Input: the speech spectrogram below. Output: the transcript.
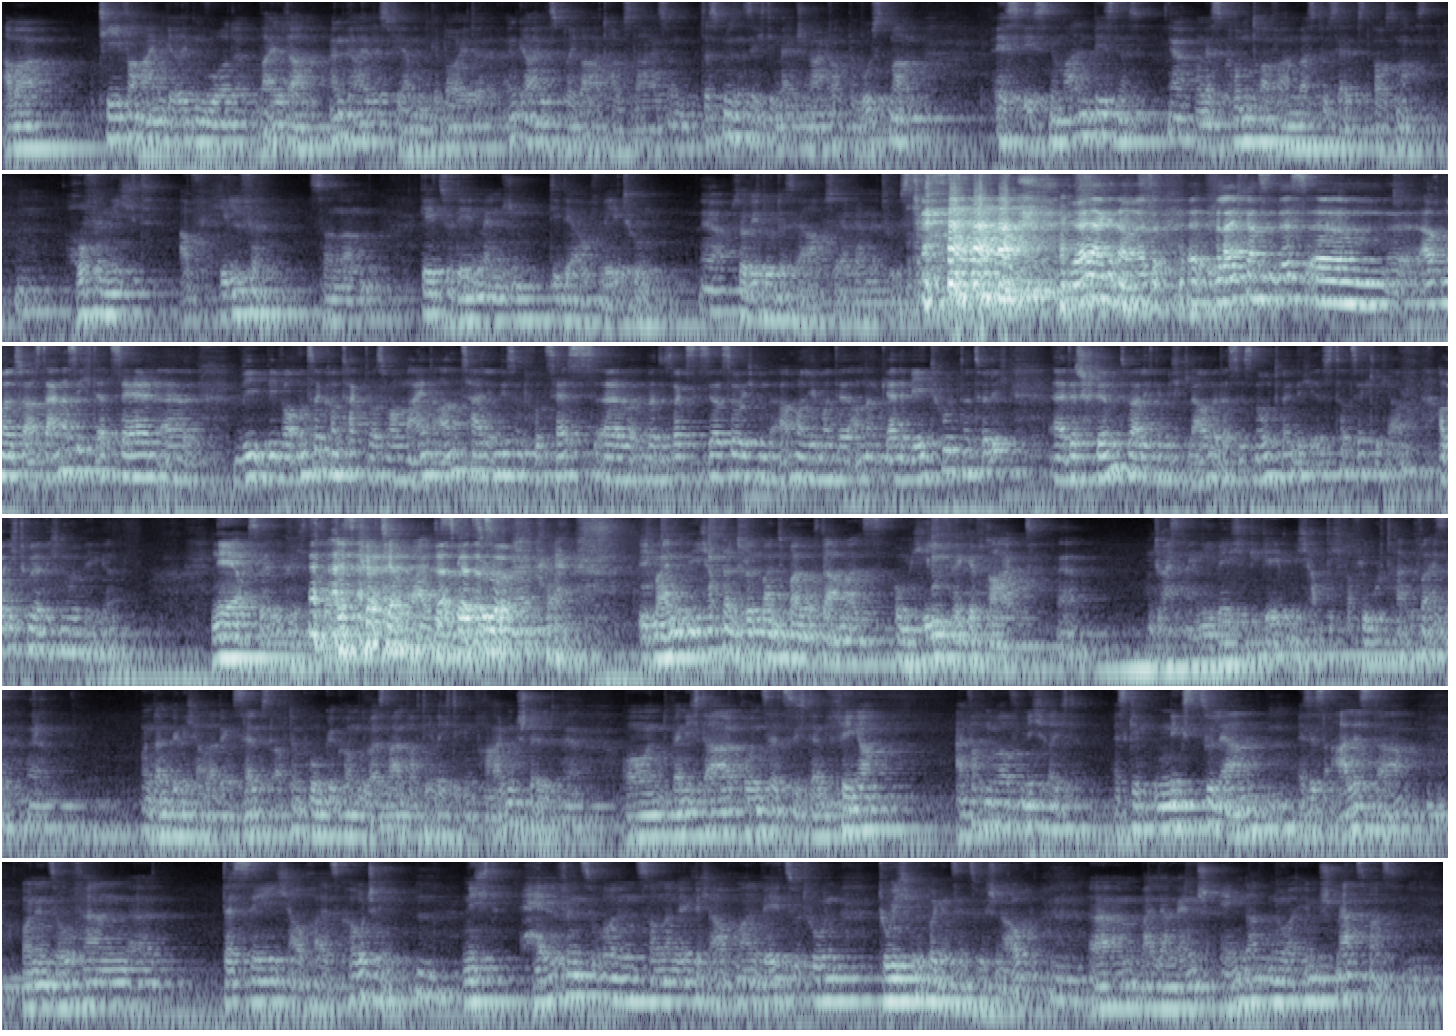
aber tiefer eingeritten wurde, weil da ein geiles Firmengebäude, ein geiles Privathaus da ist. Und das müssen sich die Menschen einfach bewusst machen. Es ist nun mal ein Business. Ja. Und es kommt darauf an, was du selbst draus machst. Mhm. Hoffe nicht, auf Hilfe, sondern geh zu den Menschen, die dir auch wehtun. Ja. So wie du das ja auch sehr gerne tust. ja, ja, genau. Also, äh, vielleicht kannst du das ähm, äh, auch mal so aus deiner Sicht erzählen. Äh, wie, wie war unser Kontakt? Was war mein Anteil in diesem Prozess? Äh, weil du sagst es ja so, ich bin auch mal jemand, der anderen gerne wehtut natürlich. Äh, das stimmt, weil ich nämlich glaube, dass es notwendig ist tatsächlich auch. Aber ich tue ja nicht nur weh. Nee, absolut nicht. Das gehört ja beides das gehört dazu. dazu. Ich meine, ich habe dann schon manchmal auch damals um Hilfe gefragt. Ja. Und du hast mir nie welche gegeben. Ich habe dich verflucht teilweise. Ja. Und dann bin ich allerdings selbst auf den Punkt gekommen, du hast einfach die richtigen Fragen gestellt. Ja. Und wenn ich da grundsätzlich den Finger einfach nur auf mich richte, es gibt nichts zu lernen, es ist alles da. Und insofern äh, das sehe ich auch als Coaching. Mhm. Nicht helfen zu wollen, sondern wirklich auch mal weh zu tun, tue ich übrigens inzwischen auch, mhm. ähm, weil der Mensch ändert nur im Schmerz was.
